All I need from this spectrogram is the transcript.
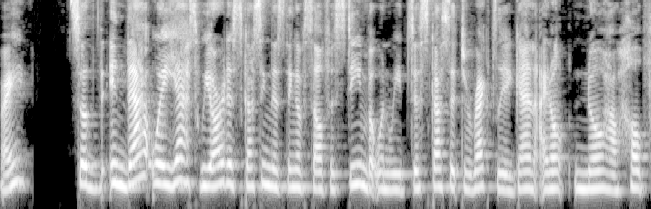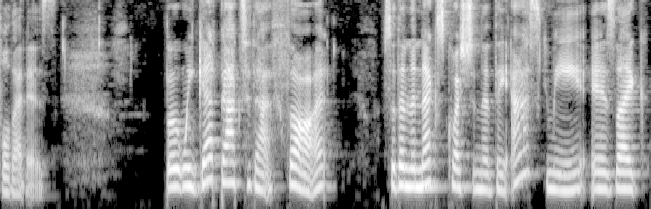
right? So, in that way, yes, we are discussing this thing of self esteem, but when we discuss it directly, again, I don't know how helpful that is. But when we get back to that thought, so then the next question that they ask me is like,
